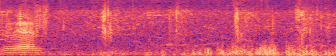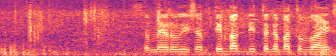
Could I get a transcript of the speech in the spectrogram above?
Ayan. So meron isang tibag dito na bato guys.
